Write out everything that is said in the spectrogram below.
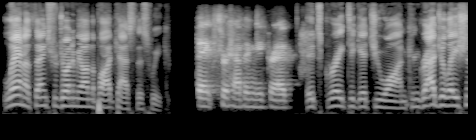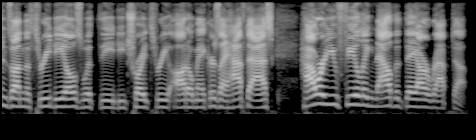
Lana, thanks for joining me on the podcast this week. Thanks for having me, Greg. It's great to get you on. Congratulations on the three deals with the Detroit 3 automakers. I have to ask, how are you feeling now that they are wrapped up?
